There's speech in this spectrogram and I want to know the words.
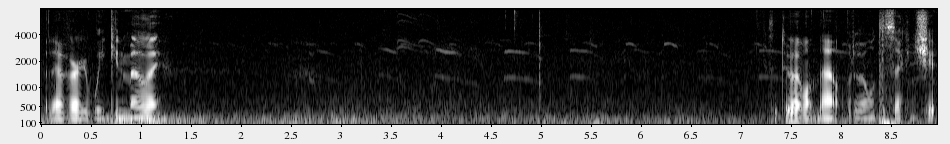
But they're very weak in melee. So do I want that or do I want the second ship?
